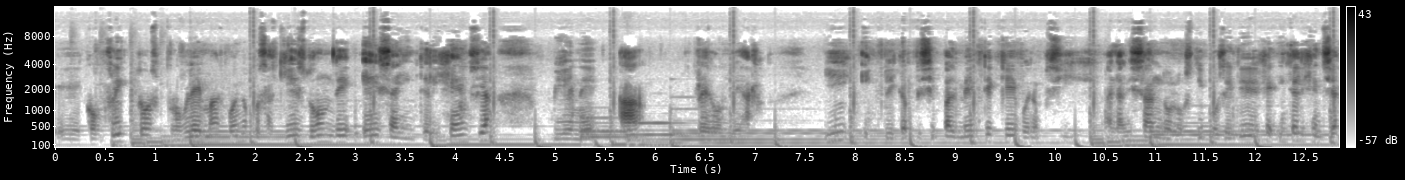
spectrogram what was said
eh, conflictos, problemas, bueno, pues aquí es donde esa inteligencia viene a redondear. Y implica principalmente que, bueno, pues si analizando los tipos de inteligencia,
